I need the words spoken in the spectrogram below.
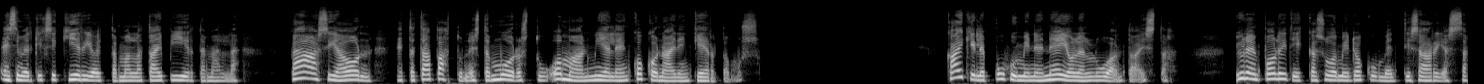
esimerkiksi kirjoittamalla tai piirtämällä. Pääasia on, että tapahtuneesta muodostuu omaan mieleen kokonainen kertomus. Kaikille puhuminen ei ole luontaista. Ylen Politiikka Suomi-dokumenttisarjassa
